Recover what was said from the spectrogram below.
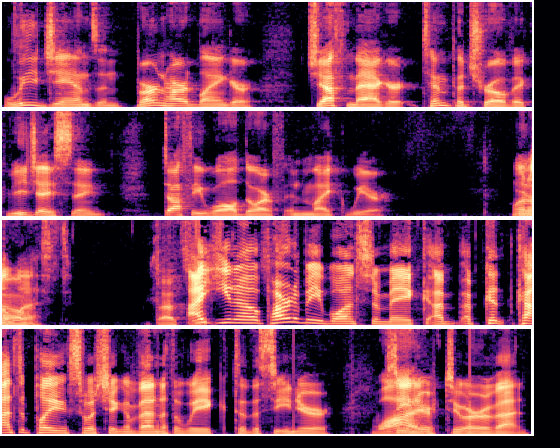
Lee Janzen, Bernhard Langer, Jeff Maggart, Tim Petrovic, Vijay Singh, Duffy Waldorf, and Mike Weir. What You a know, list. That's I, you know, part of me wants to make. I'm, I'm con- contemplating switching event of the week to the senior Why? senior tour event,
